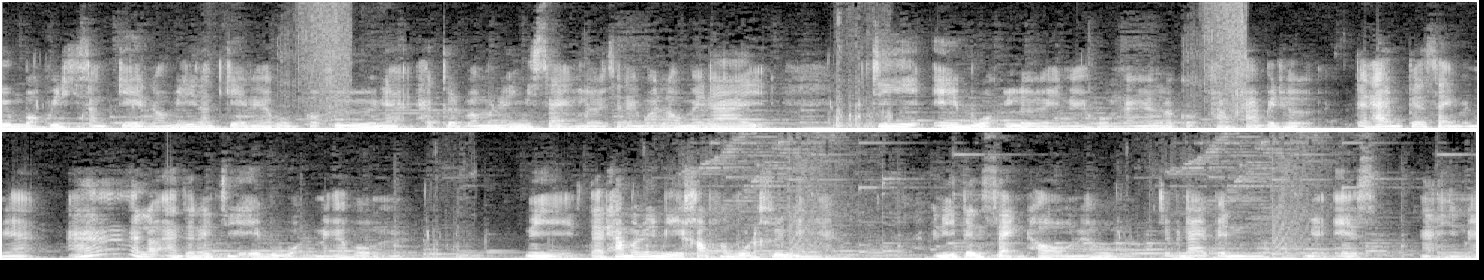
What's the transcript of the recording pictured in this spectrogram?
ลืมบอกวิธีสังเกตเนาะ วิธีสังเกตนะครับผมก็คือเนี่ย ถ้าเกิดว่ามันไม่มีแสงเลย แสดงว่าเราไม่ได้จี้ A บวกเลยนะครับผม ดังนั้นเราก็ข้ามๆไปเถอะ แต่ถ้าเป็นแสงแบบเนี้ยอ่าเราอาจจะได้จี้ A บวกนะครับผม นี่ แต่ถ้ามันไม่มีคำข้างบนขึ้นอย่างเงี้ย อันนี้เป็นแสงทองนะครับผม จะไม่ได้เป็นเนี่ย S นะเห็นไหม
